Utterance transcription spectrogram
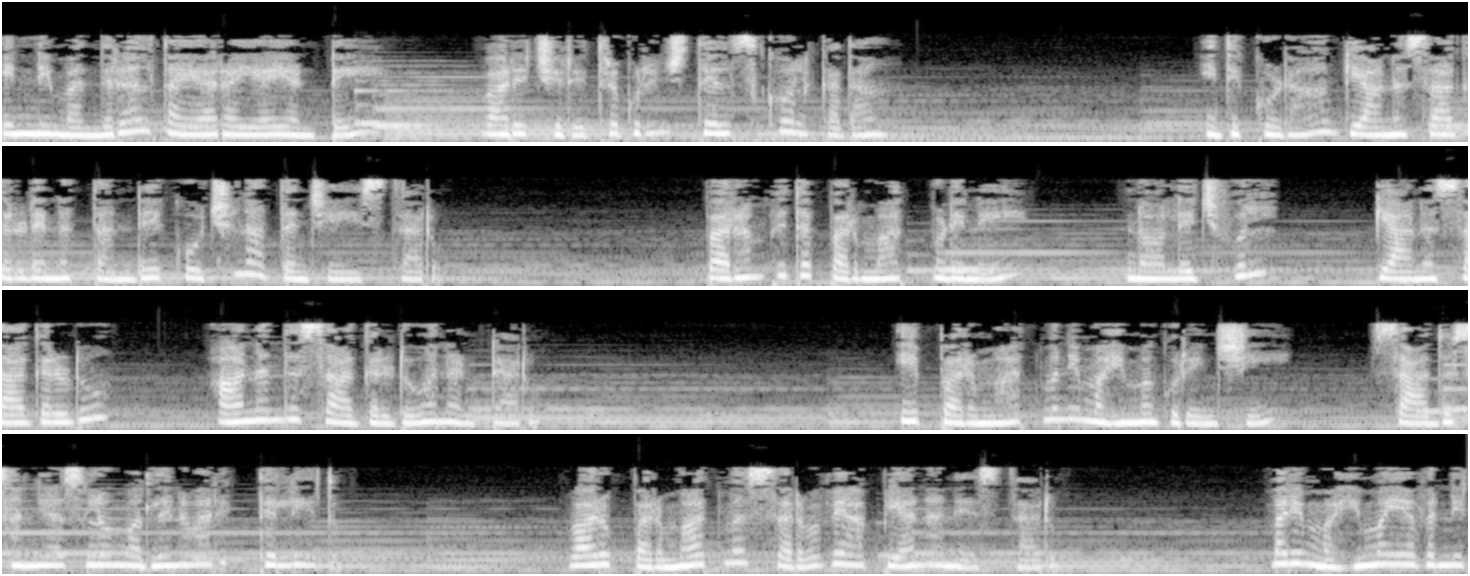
ఇన్ని మందిరాలు తయారయ్యాయంటే వారి చరిత్ర గురించి తెలుసుకోవాలి కదా? ఇది కూడా జ్ఞానసాగరుడైన తండ్రి కూర్చుని అర్థం చేయిస్తారు. పరంపిత పరమాత్ముడిని నాలెడ్జ్ఫుల్ జ్ఞానసాగరుడు ఆనందసాగరుడు అని అంటారు. ఈ పరమాత్మని మహిమ గురించి సాధు సన్యాసులు మొదలైన వారికి తెలియదు. వారు పరమాత్మ సర్వవ్యాపి అని అనేస్తారు. మరి మహిమ ఎవరిని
